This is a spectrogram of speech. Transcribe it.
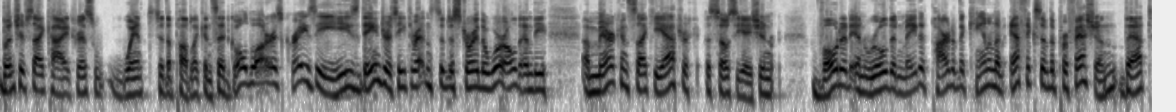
bunch of psychiatrists went to the public and said, Goldwater is crazy. He's dangerous. He threatens to destroy the world. And the American Psychiatric Association voted and ruled and made it part of the canon of ethics of the profession that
